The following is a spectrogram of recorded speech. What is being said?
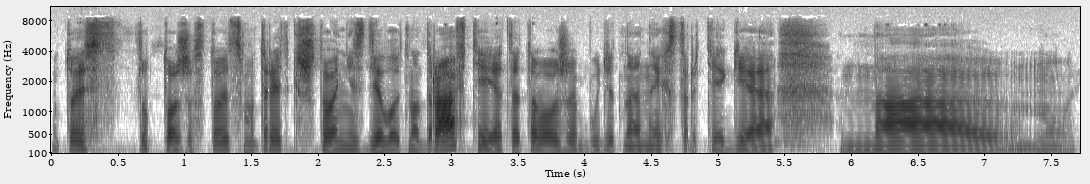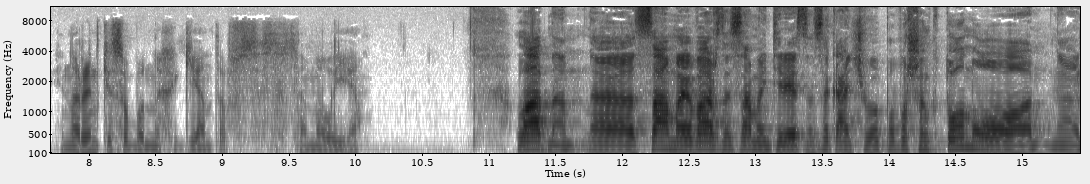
Ну, то есть тут тоже стоит смотреть, что они сделают на драфте, и от этого уже будет, наверное, их стратегия на, ну, и на рынке свободных агентов с, с МЛЕ. Ладно, э, самое важное, самое интересное, заканчивая по Вашингтону, э,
